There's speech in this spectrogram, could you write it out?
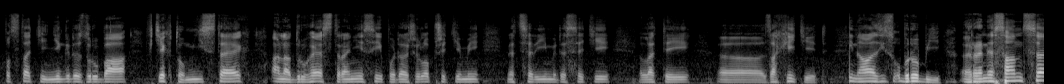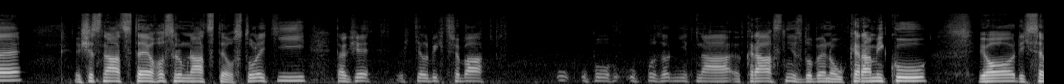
v podstatě někde zhruba v těchto místech a na druhé straně si ji podařilo před těmi necelými deseti lety eh, zachytit. Nálezí z období renesance, 16. 17. století, takže chtěl bych třeba upozornit na krásně zdobenou keramiku. Jo, když, se,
